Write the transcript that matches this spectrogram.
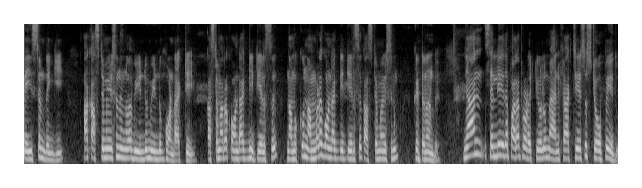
ബേസ് ഉണ്ടെങ്കിൽ ആ കസ്റ്റമേഴ്സ് നിങ്ങളെ വീണ്ടും വീണ്ടും കോൺടാക്റ്റ് ചെയ്യും. കസ്റ്റമറുടെ കോൺടാക്ട് ഡീറ്റെയിൽസ് നമുക്കും നമ്മുടെ കോൺടാക്ട് ഡീറ്റെയിൽസ് കസ്റ്റമേഴ്സിനും കിട്ടുന്നുണ്ട്. ഞാൻ സെല്ല് ചെയ്ത പല പ്രൊഡക്റ്റുകളും മാനുഫാക്ചേഴ്സ് സ്റ്റോപ്പ് ചെയ്തു.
